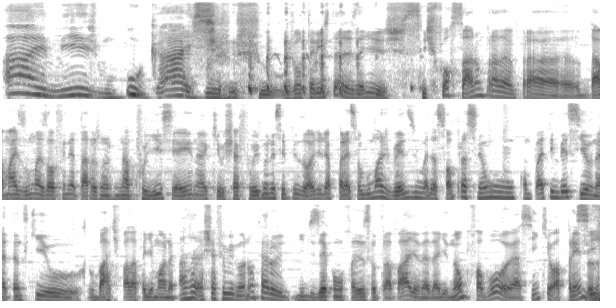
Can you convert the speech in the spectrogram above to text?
Ah, é mesmo? O gás. Os, roteiristas, eles se esforçaram pra, pra dar mais umas alfinetadas na, na polícia aí, né? Que o chefe Wiggum nesse episódio ele aparece algumas vezes, mas é só pra ser um completo imbecil, né? Tanto que o, o Bart fala pra ele uma hora, ah, chefe Wiggum, eu não quero lhe dizer como fazer o seu trabalho, né? Ele, não, por favor, é assim que eu aprendo. Sim.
